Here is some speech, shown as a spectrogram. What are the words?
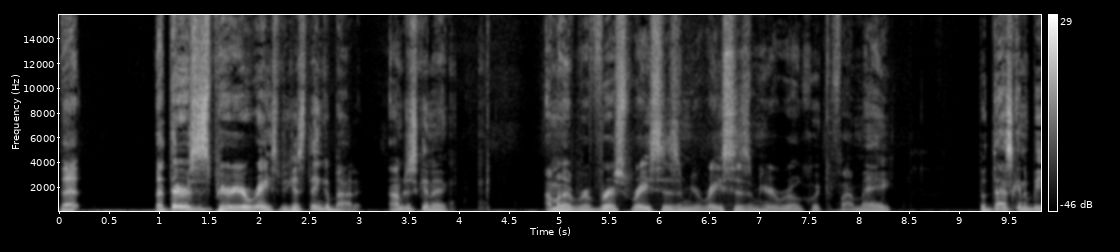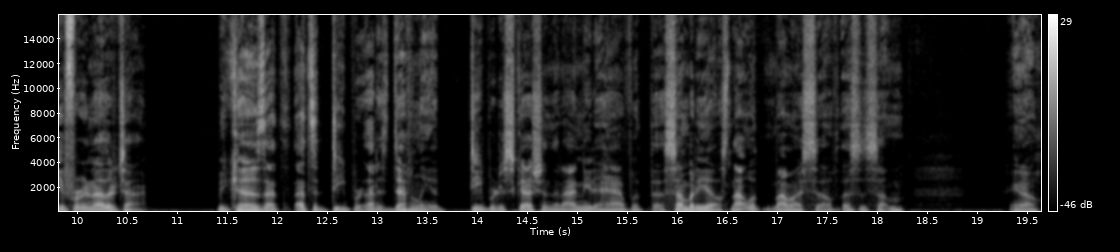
that that there is a superior race because think about it. I'm just gonna I'm gonna reverse racism your racism here real quick if I may, but that's gonna be for another time because that's that's a deeper that is definitely a deeper discussion that I need to have with uh, somebody else, not with by myself. This is something, you know,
